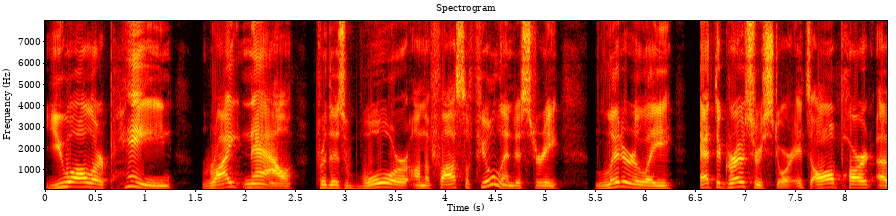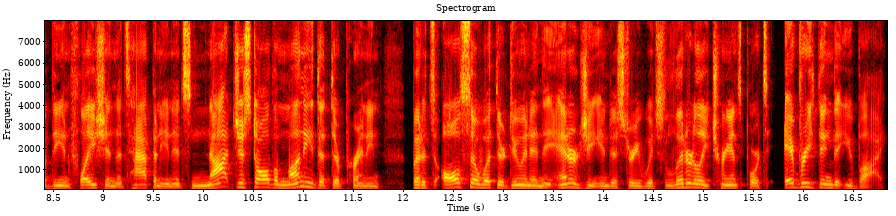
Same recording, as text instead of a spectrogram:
You all are paying right now for this war on the fossil fuel industry, literally at the grocery store. It's all part of the inflation that's happening. It's not just all the money that they're printing, but it's also what they're doing in the energy industry, which literally transports everything that you buy.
